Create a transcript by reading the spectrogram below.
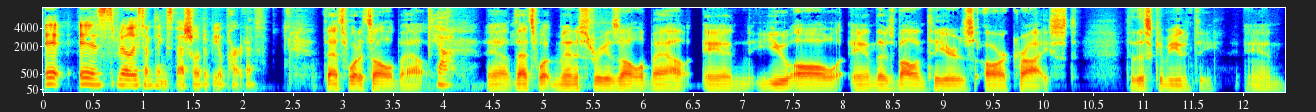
it is really something special to be a part of. That's what it's all about. Yeah. Yeah, that's what ministry is all about. And you all and those volunteers are Christ to this community. And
